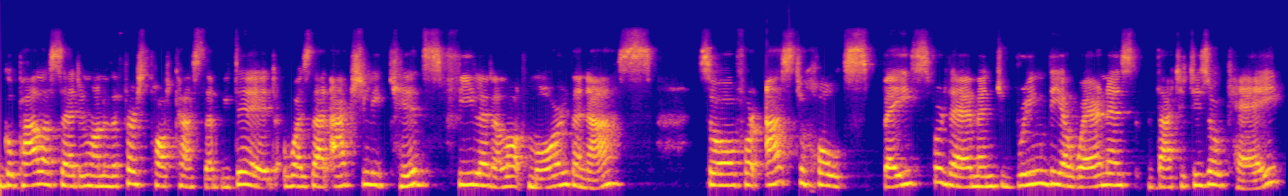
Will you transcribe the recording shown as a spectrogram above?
Gopala said in one of the first podcasts that we did was that actually kids feel it a lot more than us. So, for us to hold space for them and to bring the awareness that it is okay,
